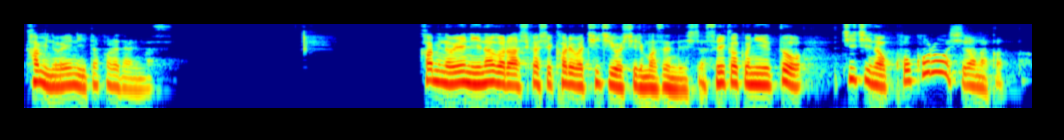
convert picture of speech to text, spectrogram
神の家にいたからであります。神の上にいながら、しかし彼は父を知りませんでした。正確に言うと、父の心を知らなかった。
